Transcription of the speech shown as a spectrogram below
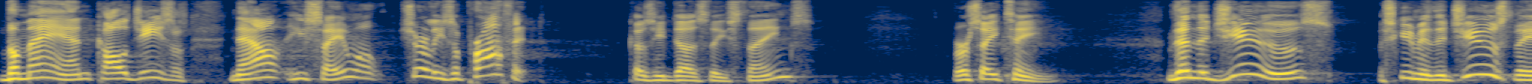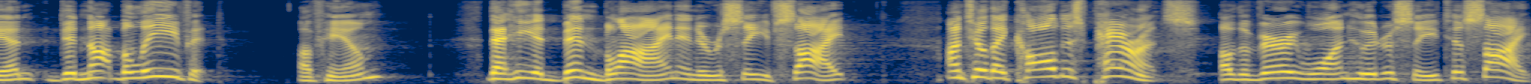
the man called Jesus. Now he's saying, Well, surely he's a prophet because he does these things. Verse 18. Then the Jews, excuse me, the Jews then did not believe it of him that he had been blind and had received sight until they called his parents of the very one who had received his sight.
